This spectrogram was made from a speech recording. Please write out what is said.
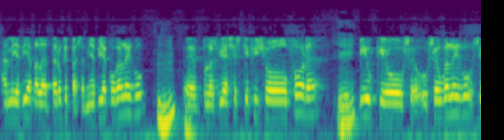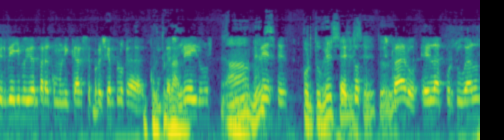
a miña vía para, pero que pasa? A miña vía co galego, uh -huh. eh, polas viaxes que fixo fora, sí. viu que o seu, o seu galego servíalle moi ben para comunicarse, por exemplo, ca, con brasileiros, ah, portugueses. Portugueses, Esto, eh, todo. Claro, ela Portugal,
